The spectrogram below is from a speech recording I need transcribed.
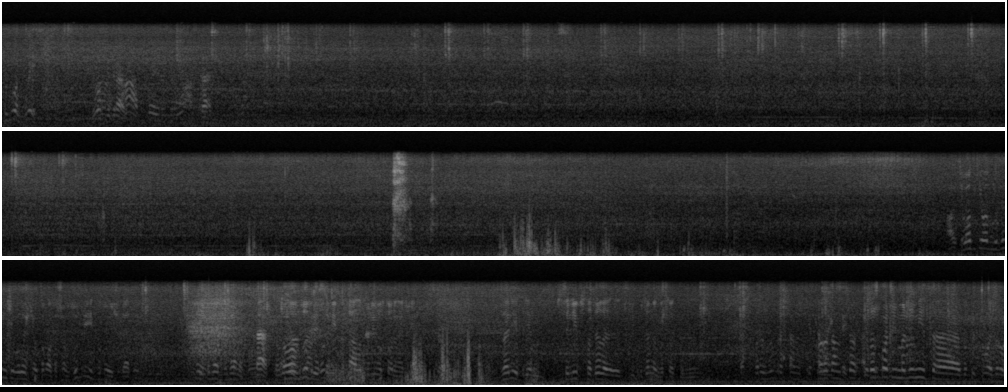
to go and play. Ці от такі от будинки великі автомати, що в зубрі їх будують чи де тут? Ну, автомат будинок. Так, то в зубрі самі селі питали по ліву сторону. якщо. Взагалі, блін, в селі всадили садили такий будинок високий. Скоро зубра стануть Скоро там все. А то ж хочуть межу міста до кільцевої дороги.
